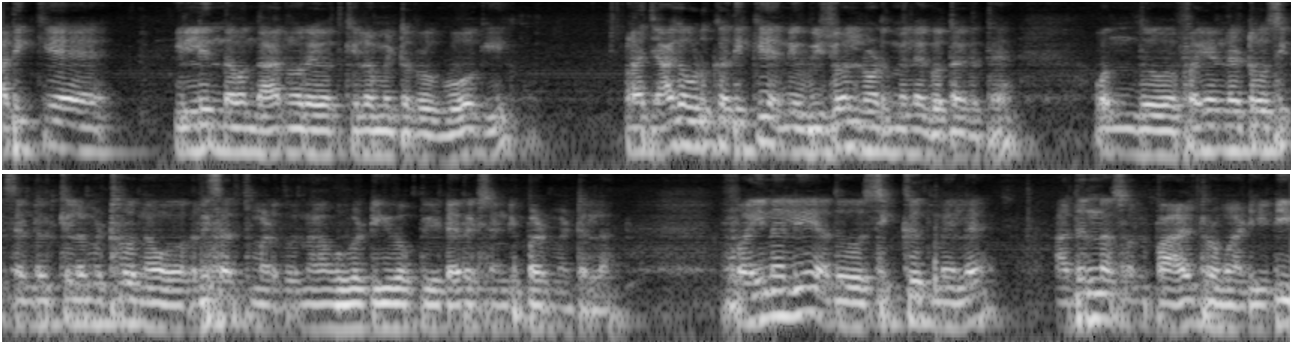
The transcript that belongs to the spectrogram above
ಅದಕ್ಕೆ ಇಲ್ಲಿಂದ ಒಂದು ಆರುನೂರೈವತ್ತು ಕಿಲೋಮೀಟರ್ ಹೋಗಿ, ಆ ಜಾಗ ಹುಡ್ಕೋದಕ್ಕೆ ನೀವು ವಿಜುವಲ್ ನೋಡಿದ್ಮೇಲೆ ಗೊತ್ತಾಗುತ್ತೆ. ಒಂದು five hundred to six hundred kilometre ನಾವು ರಿಸರ್ಚ್ ಮಾಡಿದ್ವು. ನಾವು D O P direction department ಎಲ್ಲ ಫೈನಲಿ ಅದು ಸಿಕ್ಕಿದ ಮೇಲೆ ಅದನ್ನು ಸ್ವಲ್ಪ ಆಲ್ಟ್ರ್ ಮಾಡಿ ಇಡೀ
